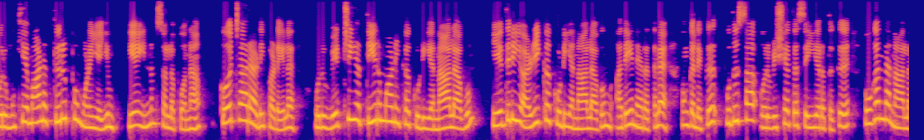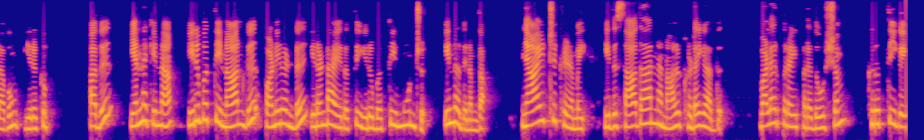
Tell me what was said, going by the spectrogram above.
ஒரு முக்கியமான திருப்பு முனையையும் ஏன் இன்னும் சொல்ல போனா கோச்சார அடிப்படையில ஒரு வெற்றியை தீர்மானிக்கக்கூடிய நாளாகவும் எதிரி அழிக்கக்கூடிய நாளாகவும் அதே நேரத்துல உங்களுக்கு புதுசா ஒரு விஷயத்த செய்யறதுக்கு உகந்த நாளாகவும் இருக்கும். அது என்னைக்குன்னா இருபத்தி நான்கு பனிரெண்டு இரண்டாயிரத்தி இருபத்தி மூன்று. இந்த தினம்தான். ஞாயிற்றுக்கிழமை. இது சாதாரண நாள் கிடையாது. வளர்பிறை பிரதோஷம் கிருத்திகை.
